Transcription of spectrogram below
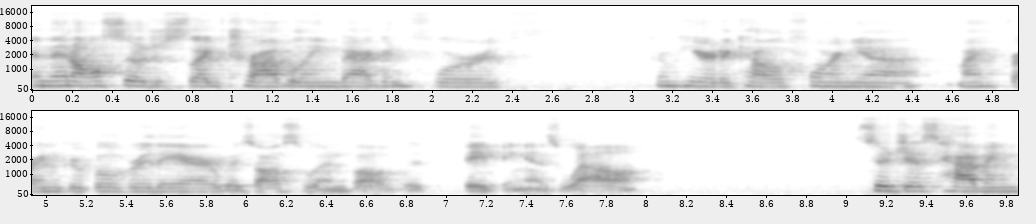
And then also just like traveling back and forth from here to California, my friend group over there was also involved with vaping as well. So just having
